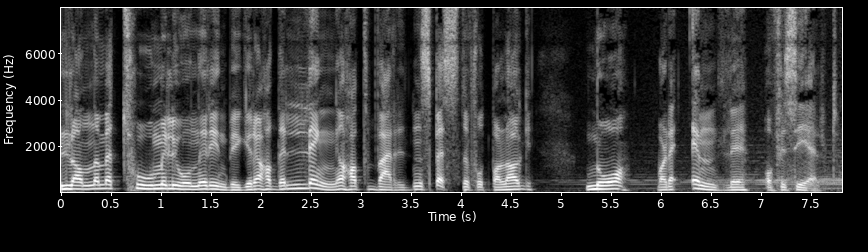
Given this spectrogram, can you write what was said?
Landet med to millioner innbyggere hadde lenge hatt verdens beste fotballag. Nå var det endelig offisielt.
